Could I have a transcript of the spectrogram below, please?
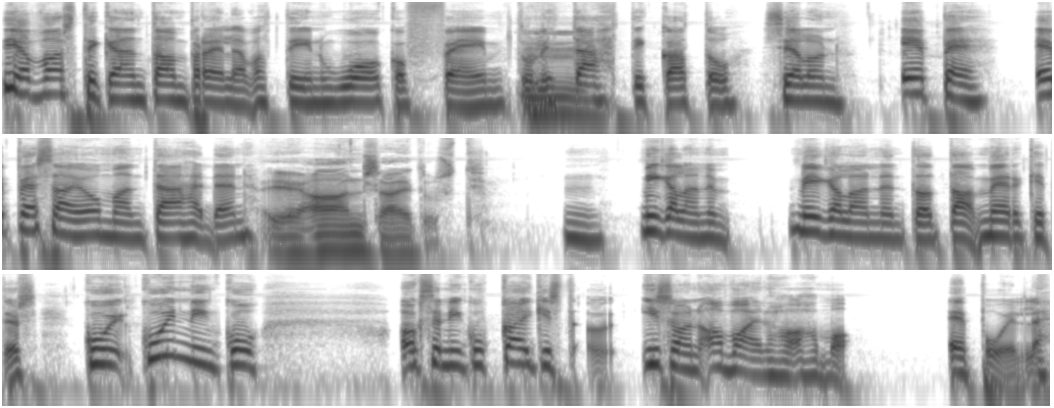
Ja vastikään Tampereelle avattiin Walk of Fame, tuli mm. tähtikatu. Siellä on Epe, Epe sai oman tähden. Ja ansaitusti. Mm. Mikälainen, mikälainen tota, merkitys? Kuin, kuin niin kuin, onko se niin kuin kaikista isoin avainhahmo Epuille?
